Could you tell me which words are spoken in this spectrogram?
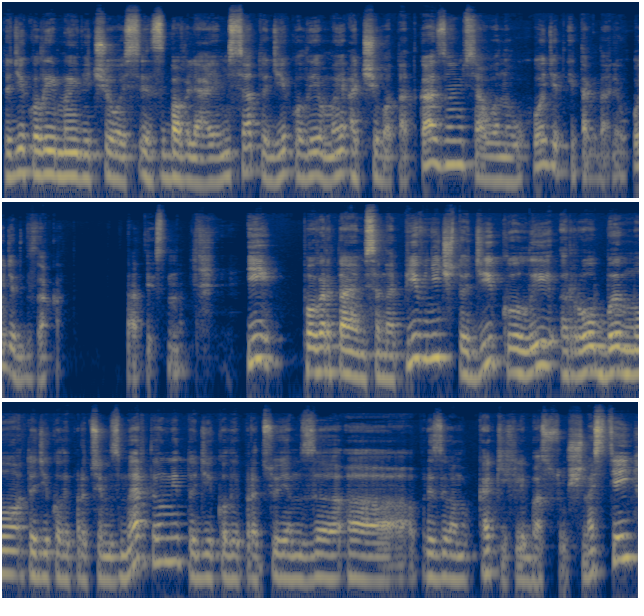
тоді, коли ми від чогось збавляємося, тоді, коли ми від чого-то відказуємося, воно уходить і так далі. Уходить в закат, соответственно. І повертаємося на північ тоді, коли робимо, тоді, коли працюємо з мертвими, тоді, коли працюємо з е, призивом каких-либо сущностей,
